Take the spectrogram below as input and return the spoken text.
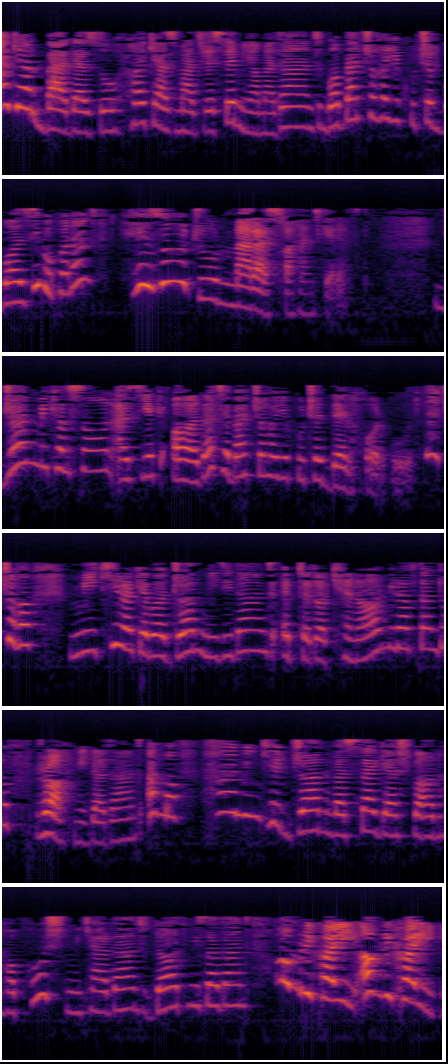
اگر بعد از ظهرها که از مدرسه می آمدند با بچه های کوچه بازی بکنند هزار جور مرض خواهند گرفت. جان میکلسون از یک عادت بچه های کوچه دلخور بود. بچه ها میکی را که با جان می‌دیدند ابتدا کنار می‌رفتند و راه می‌دادند. اما همین که جان و سگش به آنها پشت می‌کردند داد می‌زدند آمریکایی آمریکایی!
